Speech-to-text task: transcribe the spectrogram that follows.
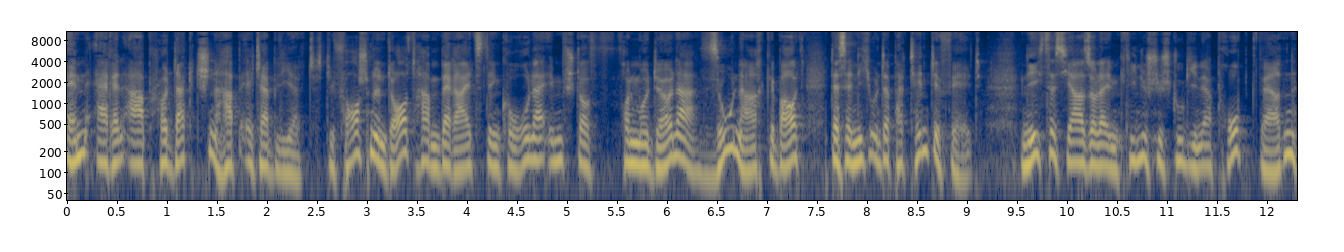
mRNA Production Hub etabliert. Die Forschenden dort haben bereits den Corona-Impfstoff von Moderna so nachgebaut, dass er nicht unter Patente fällt. Nächstes Jahr soll er in klinischen Studien erprobt werden.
